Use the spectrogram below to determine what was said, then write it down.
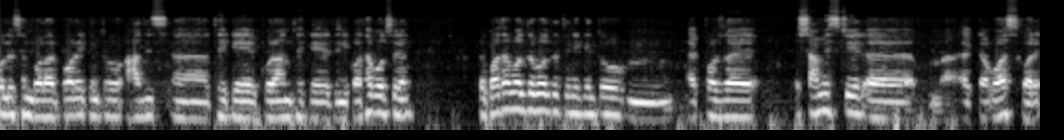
বলেছেন বলার পরে কিন্তু হাদিস থেকে কোরআন থেকে তিনি কথা বলছিলেন। তো কথা বলতে বলতে তিনি কিন্তু এক পর্যায়ে স্বামী স্ত্রীর একটা ওয়াজ করে।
